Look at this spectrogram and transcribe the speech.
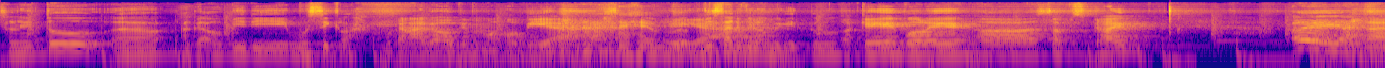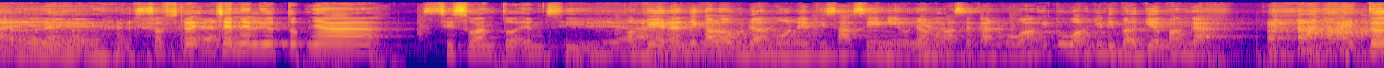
Selain itu eh, agak hobi di musik lah. bukan agak hobi memang hobi ya Iya. Bisa dibilang begitu. Oke, boleh eh, subscribe. Oh iya. Nah, iya. Subscribe channel YouTube-nya Siswanto MC. Oke, nanti kalau udah monetisasi nih, udah menghasilkan uang, itu uangnya dibagi apa enggak? Nah, itu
